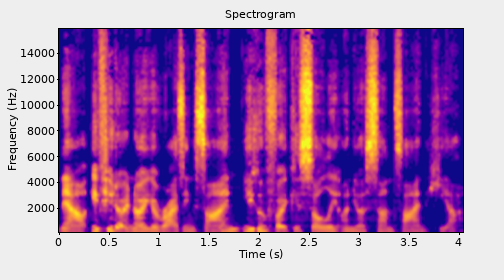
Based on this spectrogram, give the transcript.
Now, if you don't know your rising sign, you can focus solely on your sun sign here.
